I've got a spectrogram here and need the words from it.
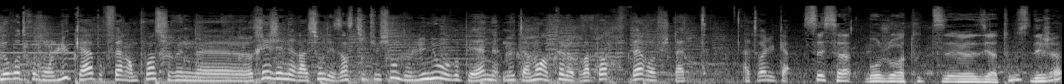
Nous retrouvons Lucas pour faire un point sur une euh, régénération des institutions de l'Union Européenne, notamment après le rapport Verhofstadt. À toi Lucas. C'est ça. Bonjour à toutes euh, et à tous déjà.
